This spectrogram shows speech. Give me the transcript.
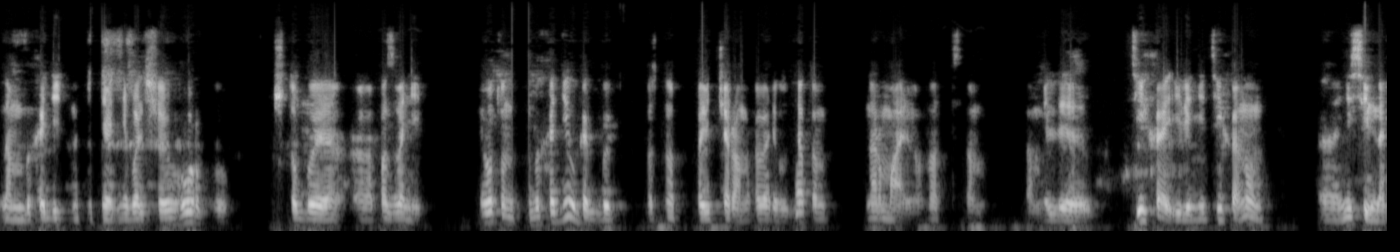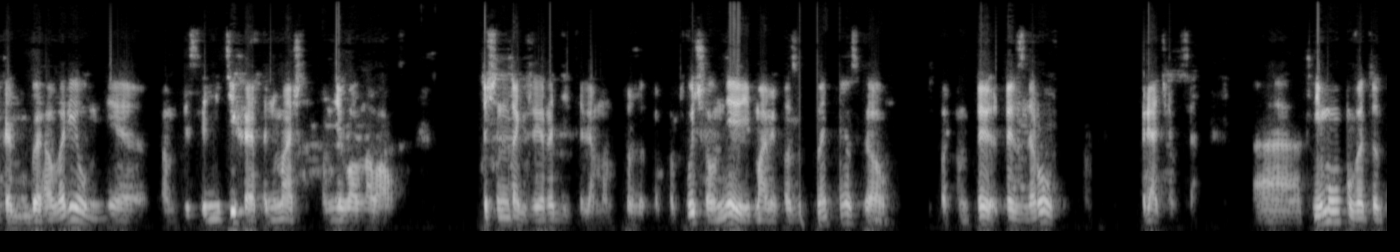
нам выходить на небольшую горку, чтобы э, позвонить. И вот он выходил как бы по вечерам говорил, я там нормально, у нас там, там или тихо, или не тихо, ну, э, не сильно как бы говорил мне, там, если не тихо, я понимаю, что он не волновался. Точно так же и родителям он тоже так вот вышел мне и маме позвонил, сказал, ты, ты здоров, прячемся. А, к нему в этот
